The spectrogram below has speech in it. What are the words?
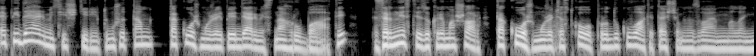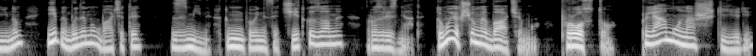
епідермісі шкірі, тому що там також може епідерміс нагрубати. Зернистий, зокрема, шар також може частково продукувати те, що ми називаємо меланіном, і ми будемо бачити зміни. Тому ми повинні це чітко з вами розрізняти. Тому, якщо ми бачимо просто пляму на шкірі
